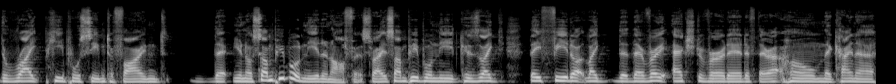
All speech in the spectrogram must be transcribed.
the right people seem to find that you know some people need an office right some people need because like they feed like they're very extroverted if they're at home they kind of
